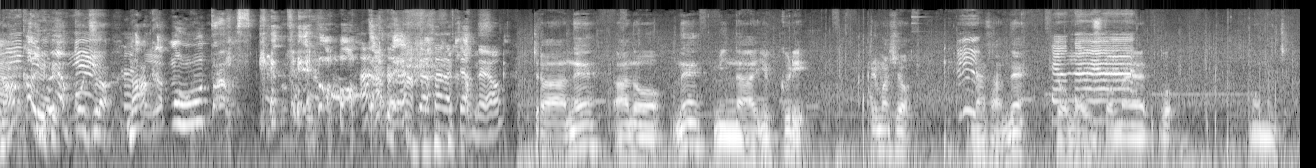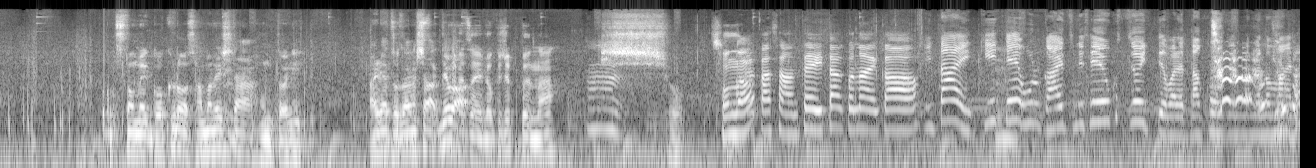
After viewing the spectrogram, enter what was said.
なんか言えやこいつら。なんかもう助けてよ。タラちゃんだよじゃあねあのねみんなゆっくり。帰りましょう。皆さんね今日もお勤めごももちお勤めご苦労様でした本当に。ありがとうございました。では。現在60分な。しょそんな？赤さん手痛くないか？痛い聞いておるかあいつに性欲強いって言われたコンビニの目の前で。あ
